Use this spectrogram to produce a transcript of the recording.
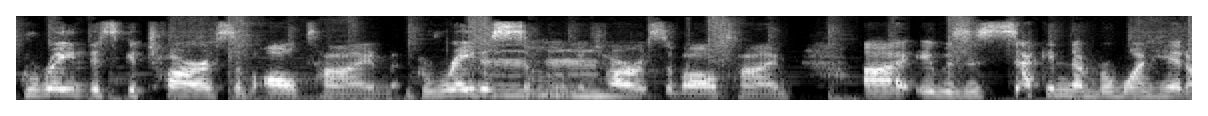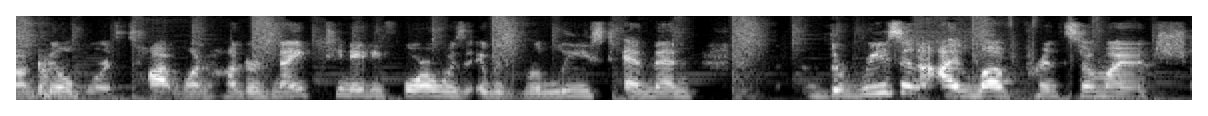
greatest guitarists of all time, greatest solo Mhm. guitarist of all time. Uh, it was his second number one hit on Billboard's Hot 100. 1984 was it was released, and then the reason I love Prince so much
